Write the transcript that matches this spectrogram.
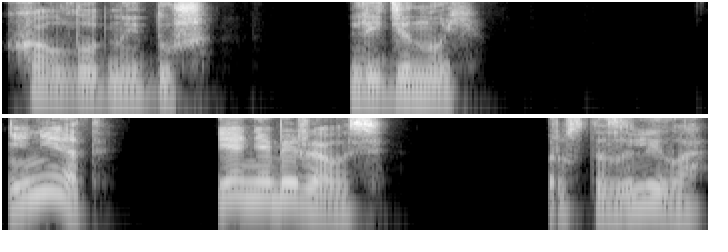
Холодный душ. Ледяной. И нет, я не обижалась. Просто злила.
